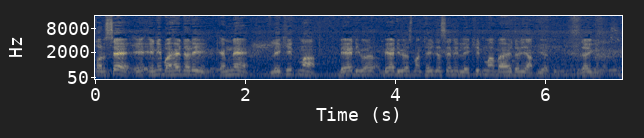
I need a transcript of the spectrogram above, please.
કરશે એ, એની બાહેધરી એમને લેખિતમાં બે દિવસ, બે દિવસમાં થઈ જશે એની લેખિતમાં બાહેધરી આપી હતી. જય ગણેશ.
